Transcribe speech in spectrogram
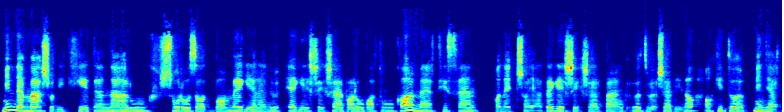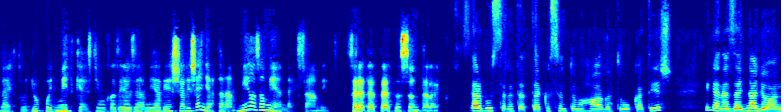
Minden második héten nálunk sorozatban megjelenő egészségserpa rovatunkkal, mert hiszen van egy saját egészségserpánk, Ötvös Edina, akitől mindjárt megtudjuk, hogy mit kezdjünk az érzelmi evéssel, és egyáltalán mi az, ami ennek számít. Szeretettel köszöntelek. Szervusz, szeretettel köszöntöm a hallgatókat is. Igen, ez egy nagyon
